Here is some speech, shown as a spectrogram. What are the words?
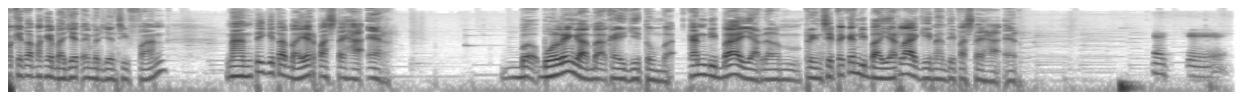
kita pakai budget emergency fund, nanti kita bayar pas THR. Ba- boleh nggak Mbak kayak gitu Mbak? Kan dibayar dalam prinsipnya kan dibayar lagi nanti pas THR. Oke,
